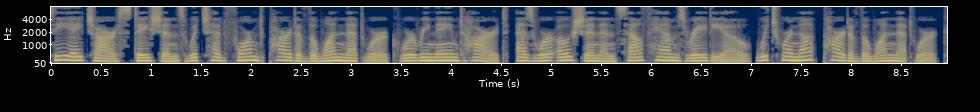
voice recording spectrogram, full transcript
CHR stations which had formed part of the One network were renamed Heart, as were Ocean and South Hams Radio which were not part of the One network.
